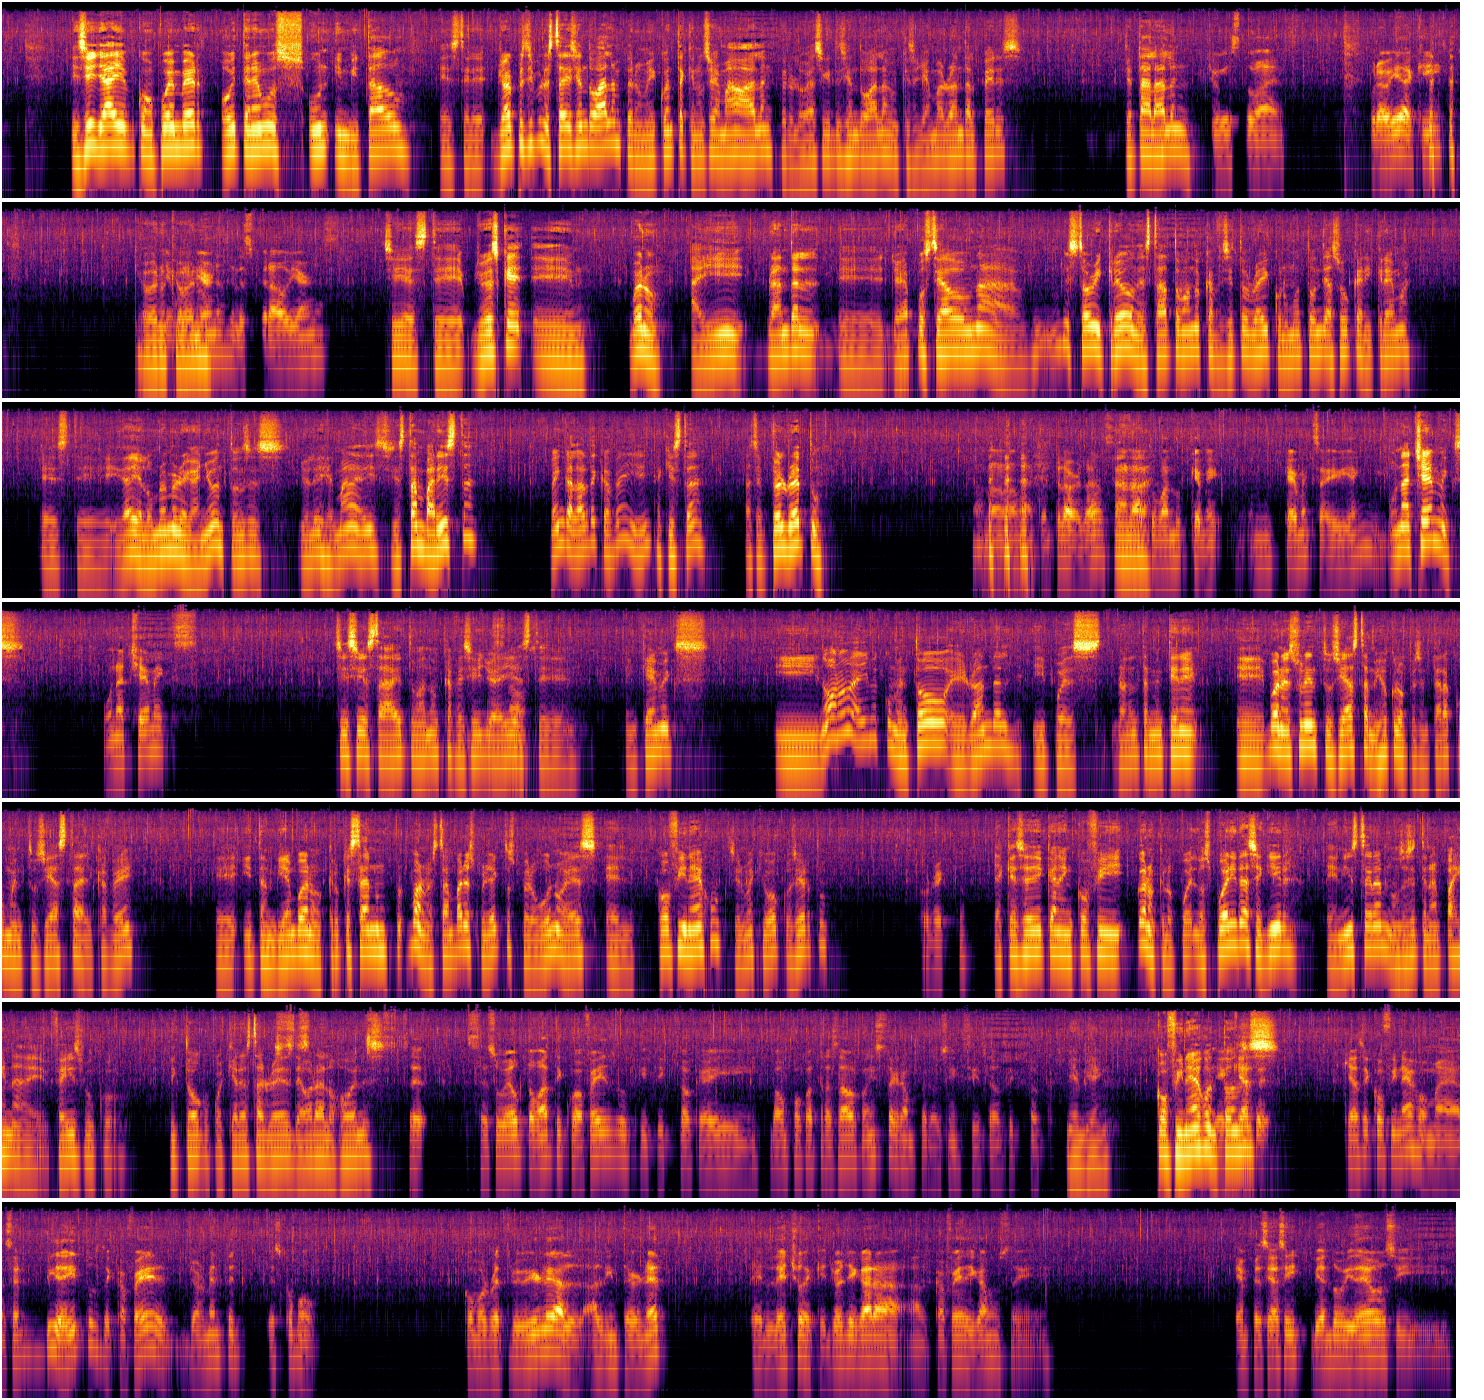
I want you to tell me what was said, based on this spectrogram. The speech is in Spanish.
Y sí, ya como pueden ver, hoy tenemos un invitado. Este, yo al principio le estaba diciendo Alan, pero me di cuenta que no se llamaba Alan, pero lo voy a seguir diciendo Alan, aunque se llama Randall Pérez. ¿Qué tal, Alan? Yo gusto, Pura vida aquí. Qué bueno, qué bueno. viernes, el esperado viernes. Sí, este, yo es que, eh, bueno, ahí Randall, eh, yo había posteado una, story, creo, donde estaba tomando cafecito Rey con un montón de azúcar y crema. Este, y, ahí el hombre me regañó, entonces yo le dije, madre, si es tan barista, venga a hablar de café, y aquí está. Aceptó el reto. No, no, no, me cuente la verdad. Estaba tomando un Chemex ahí bien. Una Chemex. Una Chemex. Sí, sí, estaba ahí tomando un cafecillo ahí, este, en Chemex. Y no, no, ahí me comentó eh, Randall y pues Randall también tiene, eh, bueno, es un entusiasta, me dijo que lo presentara como entusiasta del café. Eh, y también, bueno, creo que está en un, bueno, están varios proyectos, pero uno es el Coffee Nejo, si no me equivoco, ¿cierto? Correcto. ¿Y a se dedican en Coffee? Bueno, que los pueden ir a seguir en Instagram, no sé si tendrán página de Facebook o TikTok o cualquiera de estas redes de ahora los jóvenes. Se, sube automático a Facebook y TikTok ahí va un poco atrasado con Instagram, pero sí, sí tengo TikTok. Bien, bien. Cofinejo, eh, entonces. ¿Qué hace, Cofinejo? hacer videitos de café realmente es como, como retribuirle al, al internet el hecho de que yo llegara al café, digamos, empecé así, viendo videos y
